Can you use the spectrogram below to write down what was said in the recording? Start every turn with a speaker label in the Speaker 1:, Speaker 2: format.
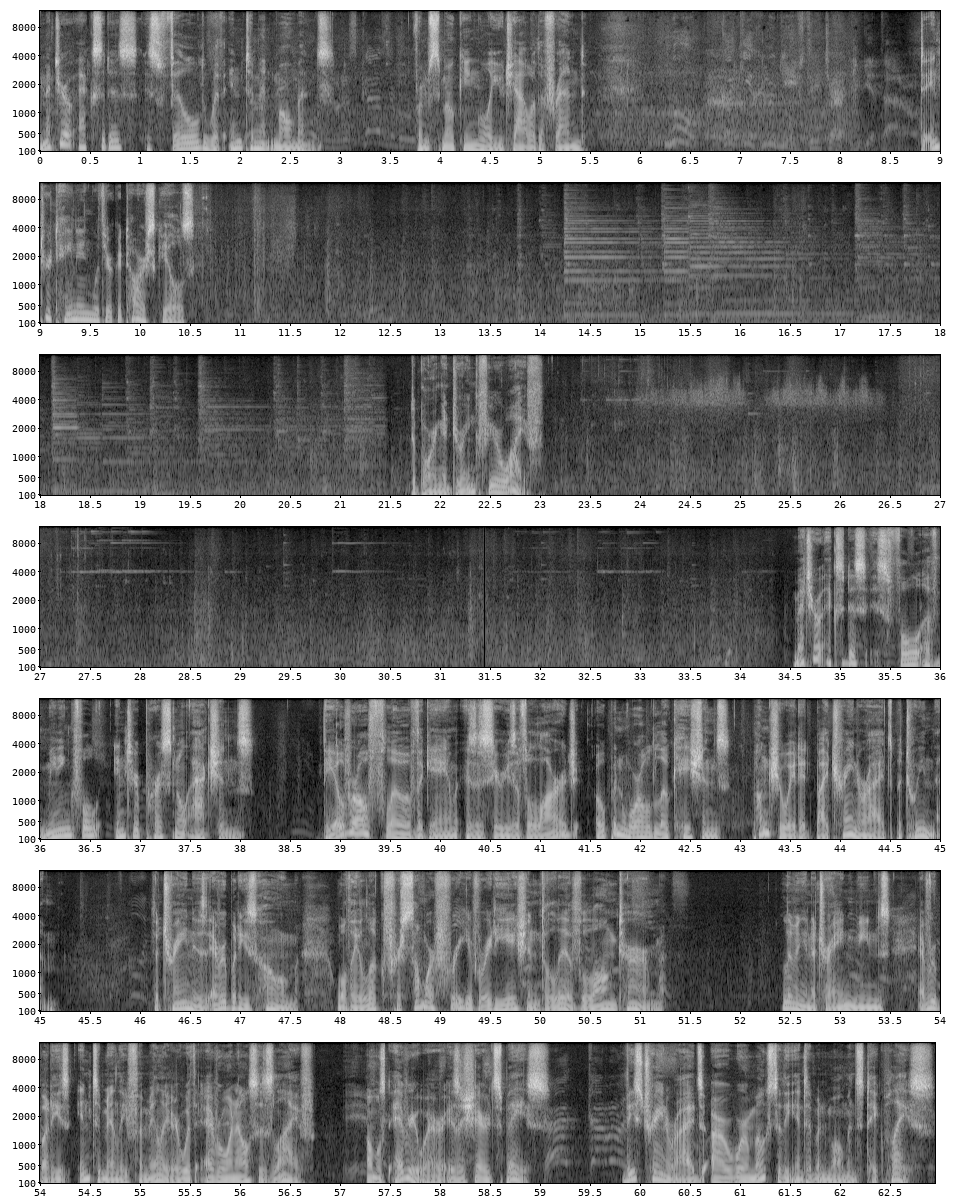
Speaker 1: Metro Exodus is filled with intimate moments. From smoking while you chat with a friend, to entertaining with your guitar skills. To pouring a drink for your wife. Metro Exodus is full of meaningful interpersonal actions. The overall flow of the game is a series of large, open-world locations punctuated by train rides between them. The train is everybody's home while they look for somewhere free of radiation to live long-term. Living in a train means everybody's intimately familiar with everyone else's life. Almost everywhere is a shared space. These train rides are where most of the intimate moments take place.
